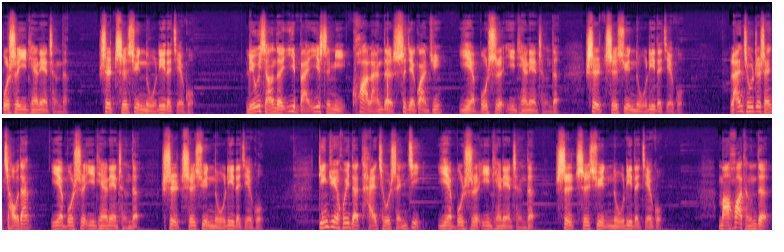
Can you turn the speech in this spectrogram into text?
不是一天练成的，是持续努力的结果。刘翔的一百一十米跨栏的世界冠军也不是一天练成的，是持续努力的结果。篮球之神乔丹也不是一天练成的，是持续努力的结果。丁俊晖的台球神技也不是一天练成的，是持续努力的结果。马化腾的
